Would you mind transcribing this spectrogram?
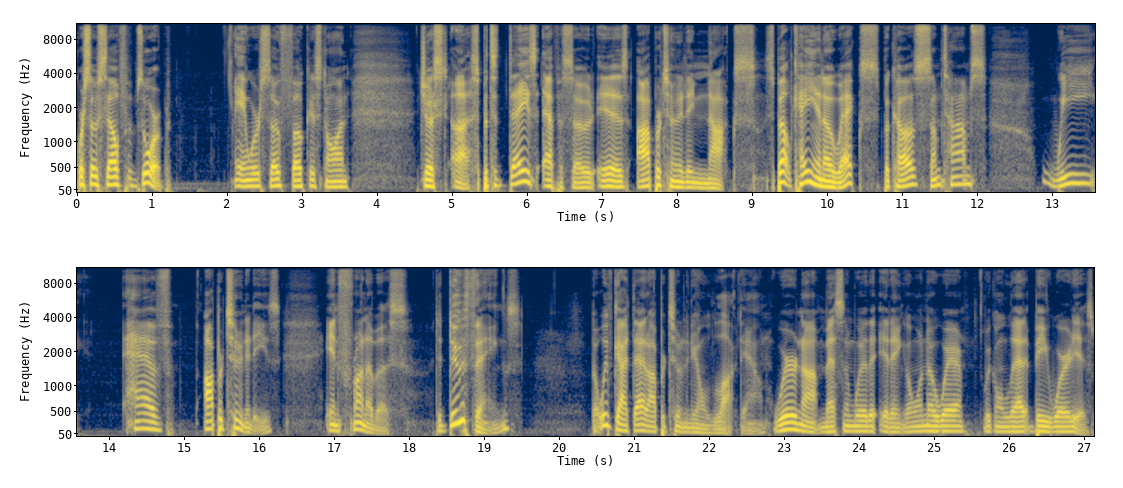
we're so self absorbed and we're so focused on just us. But today's episode is Opportunity Knocks, spelled K N O X, because sometimes we have opportunities in front of us to do things, but we've got that opportunity on lockdown. We're not messing with it. It ain't going nowhere. We're going to let it be where it is.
